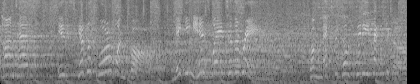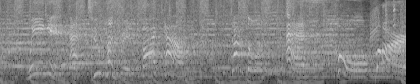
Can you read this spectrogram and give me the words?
contest is scheduled for one fall, making his way to the ring from Mexico City, Mexico, weighing in at 205 pounds, Santos Escobar.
